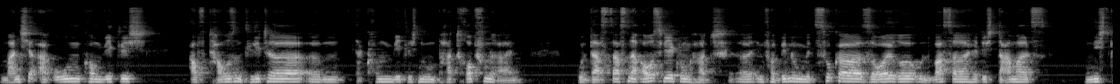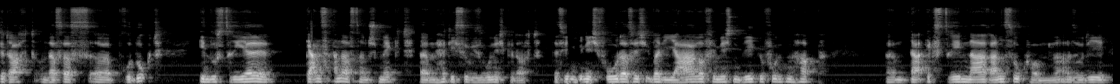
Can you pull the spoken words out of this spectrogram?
manche Aromen kommen wirklich auf 1000 Liter, ähm, da kommen wirklich nur ein paar Tropfen rein. Und dass das eine Auswirkung hat äh, in Verbindung mit Zucker, Säure und Wasser, hätte ich damals nicht gedacht. Und dass das äh, Produkt industriell ganz anders dann schmeckt, ähm, hätte ich sowieso nicht gedacht. Deswegen bin ich froh, dass ich über die Jahre für mich einen Weg gefunden habe, ähm, da extrem nah ranzukommen. Ne? Also die,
